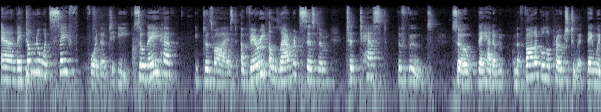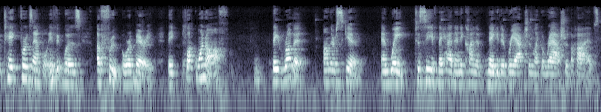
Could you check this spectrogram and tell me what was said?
and they don't know what's safe for them to eat. So they have devised a very elaborate system to test the foods. So they had a methodical approach to it. They would take, for example, if it was a fruit or a berry, they'd pluck one off, they'd rub it on their skin and wait to see if they had any kind of negative reaction like a rash or the hives.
